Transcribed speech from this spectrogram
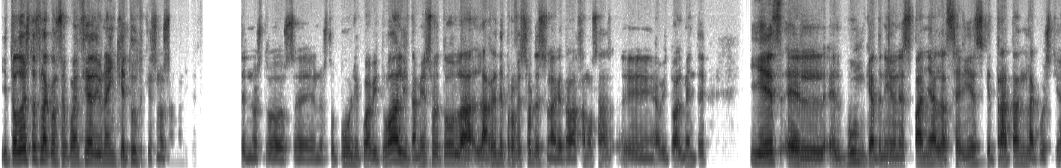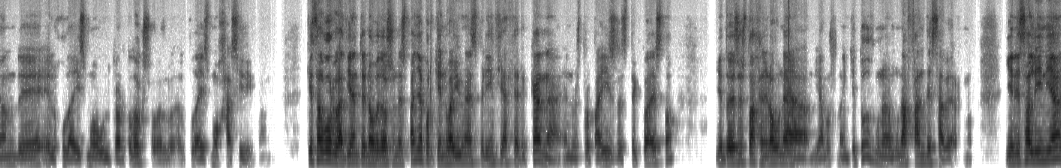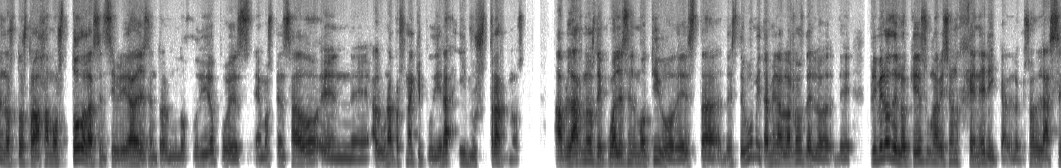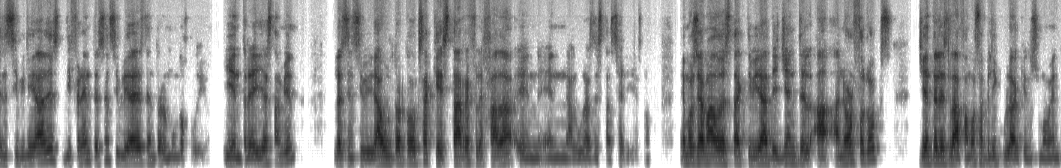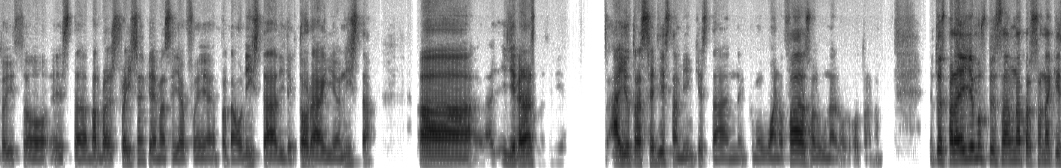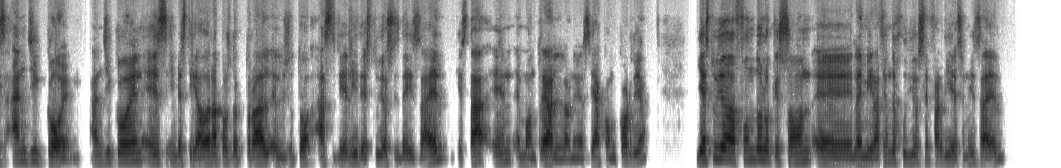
Y todo esto es la consecuencia de una inquietud que se nos en nuestros, eh, nuestro público habitual y también sobre todo la, red de profesores en la que trabajamos eh, habitualmente. Y es el, el, boom que ha tenido en España las series que tratan la cuestión del judaísmo ultraortodoxo, el, el judaísmo hasídico que es algo relativamente novedoso en España porque no hay una experiencia cercana en nuestro país respecto a esto. Y entonces esto ha generado una, digamos, una inquietud, un afán de saber. Y en esa línea nosotros trabajamos todas las sensibilidades dentro del mundo judío, pues hemos pensado en eh, alguna persona que pudiera ilustrarnos, hablarnos de cuál es el motivo de, esta, de este boom y también hablarnos de lo, de, primero de lo que es una visión genérica, de lo que son las sensibilidades, diferentes sensibilidades dentro del mundo judío. Y entre ellas también la sensibilidad ultraortodoxa que está reflejada en, algunas de estas series. Hemos llamado esta actividad de Gentle a Unorthodox. Gentle es la famosa película que en su momento hizo esta Barbara Streisand, que además ella fue protagonista, directora, guionista. Uh, y llegará Hay otras series también que están como One of Us o alguna otra. ¿no? Entonces, para ello hemos pensado en una persona que es Angie Cohen. Angie Cohen es investigadora postdoctoral en el Instituto Azrieli de Estudios de Israel, que está en, Montreal, en la Universidad Concordia, y ha estudiado a fondo lo que son eh, la inmigración de judíos sefardíes en Israel,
